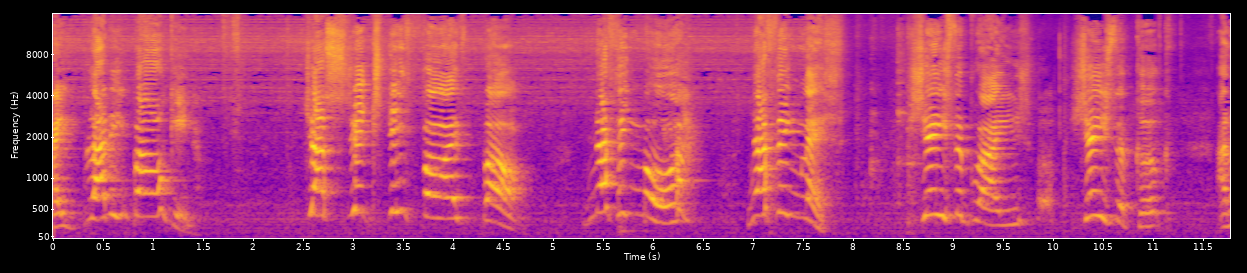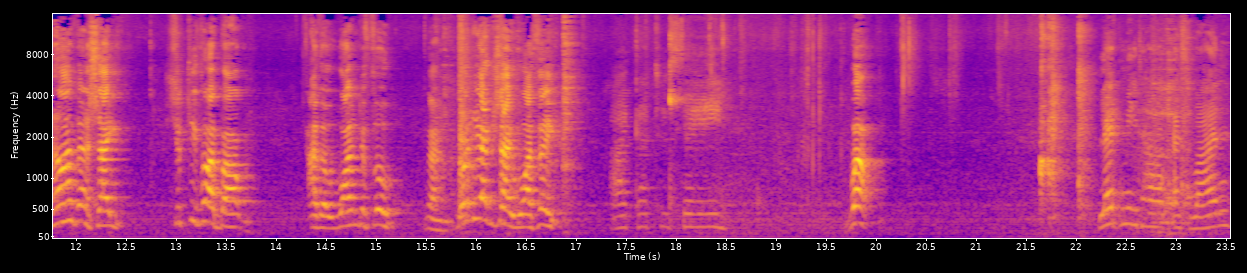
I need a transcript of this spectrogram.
A bloody bargain. Just 65 baht. Nothing more, nothing less. She's the brains, she's the cook, and I'm going to say 65 baht. Have a wonderful. um, What do you have to say, wifey? I got to say, Well, let me talk as one.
